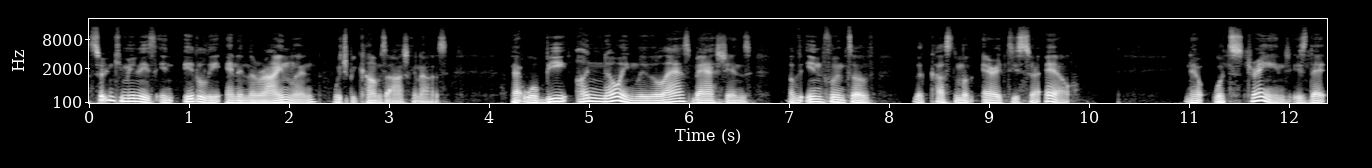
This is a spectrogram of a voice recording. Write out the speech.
certain communities in Italy and in the Rhineland, which becomes Ashkenaz, that will be unknowingly the last bastions of the influence of the custom of Eretz Israel. Now, what's strange is that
